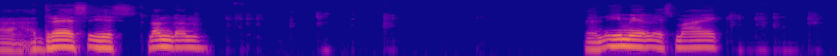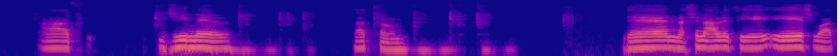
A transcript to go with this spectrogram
uh, address is London. And email is mike at gmail.com then nationality is what?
